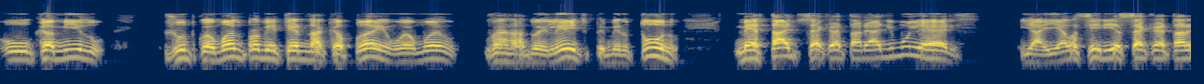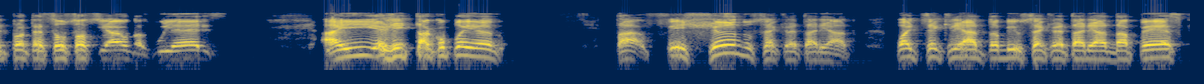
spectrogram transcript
o Camilo, junto com o Elmano, prometeram na campanha, o Elmano, governador eleito, primeiro turno, metade do secretariado de mulheres. E aí ela seria secretária de proteção social das mulheres. Aí a gente está acompanhando. Está fechando o secretariado. Pode ser criado também o secretariado da pesca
